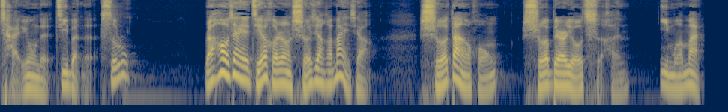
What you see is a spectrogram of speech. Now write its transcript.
采用的基本的思路。然后再结合上舌象和脉象，舌淡红，舌边有齿痕，一摸脉，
